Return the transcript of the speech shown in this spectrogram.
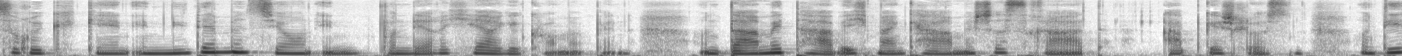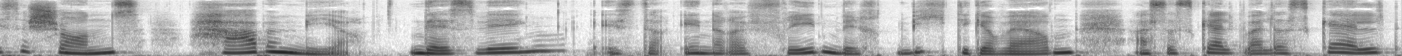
zurückgehen in die Dimension, in, von der ich hergekommen bin. Und damit habe ich mein karmisches Rad abgeschlossen. Und diese Chance haben wir. Deswegen ist der innere Frieden wird wichtiger werden als das Geld, weil das Geld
